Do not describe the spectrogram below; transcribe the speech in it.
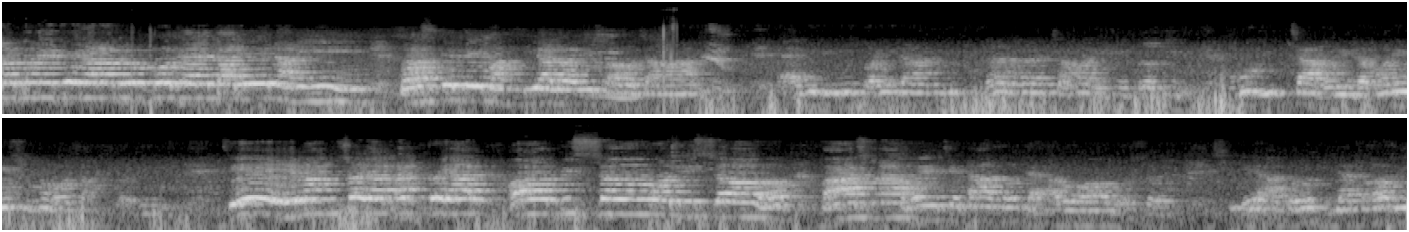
যতনে তেরা মাংস খাদ্যার অদৃশ্য অদৃশ্য বাসনা হয়েছে তা তো দেখাবো অবশ্য। শিবে আদর দিয়া তবে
